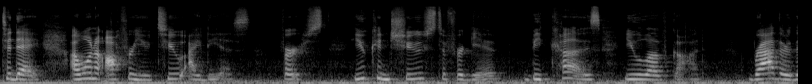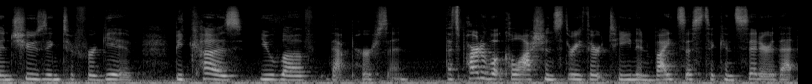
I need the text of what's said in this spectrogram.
Today, I want to offer you two ideas. First, you can choose to forgive because you love God rather than choosing to forgive because you love that person. That's part of what Colossians 3:13 invites us to consider that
